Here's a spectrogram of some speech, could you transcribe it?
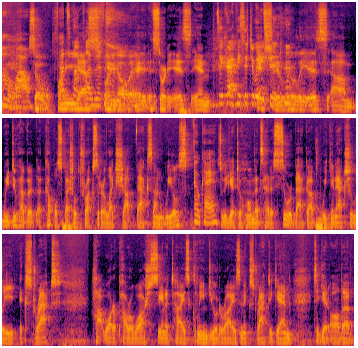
Oh, wow. So funny, yes. Pleasant. Funny, no, but it, it, sort of is. And it's a crappy situation. it literally is. Um, we do have a, a couple special trucks that are like shop vacs on wheels. Okay. So we get to a home that's had a sewer backup, we can actually extract hot water power wash, sanitize, clean, deodorize, and extract again to get all the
